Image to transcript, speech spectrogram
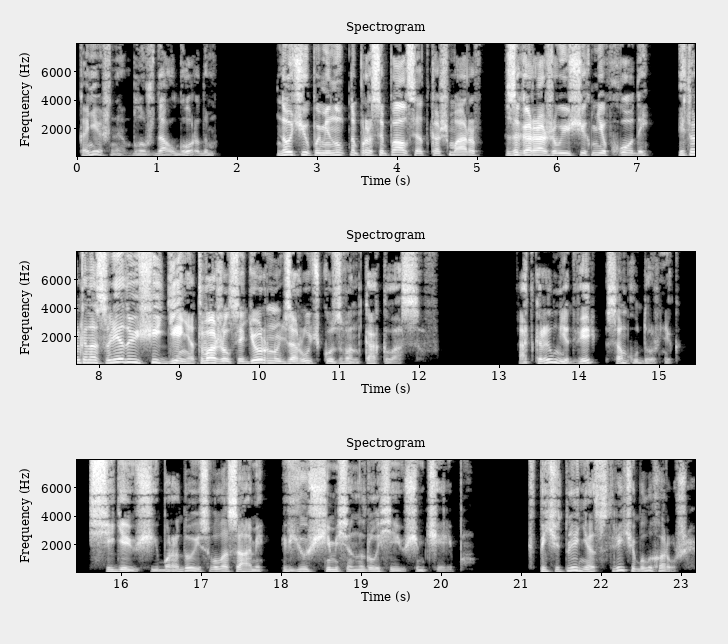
Конечно, блуждал городом. Ночью поминутно просыпался от кошмаров, загораживающих мне входы, и только на следующий день отважился дернуть за ручку звонка классов. Открыл мне дверь сам художник, с сидеющей бородой и с волосами, вьющимися над лысеющим черепом. Впечатление от встречи было хорошее.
